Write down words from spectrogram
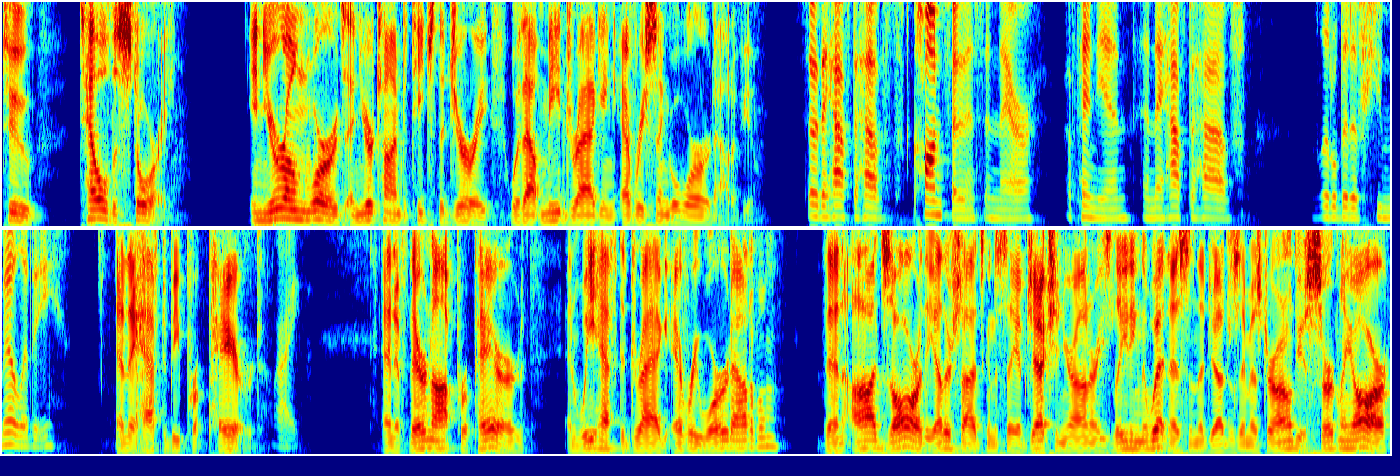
to tell the story in your own words and your time to teach the jury without me dragging every single word out of you. So they have to have confidence in their opinion and they have to have a little bit of humility. And they have to be prepared. Right. And if they're not prepared and we have to drag every word out of them, then odds are the other side's going to say, Objection, Your Honor, he's leading the witness. And the judge will say, Mr. Arnold, you certainly are.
